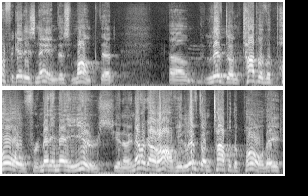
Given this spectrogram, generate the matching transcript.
I forget his name, this monk that um, lived on top of a pole for many, many years. You know, he never got off. He lived on top of the pole. They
